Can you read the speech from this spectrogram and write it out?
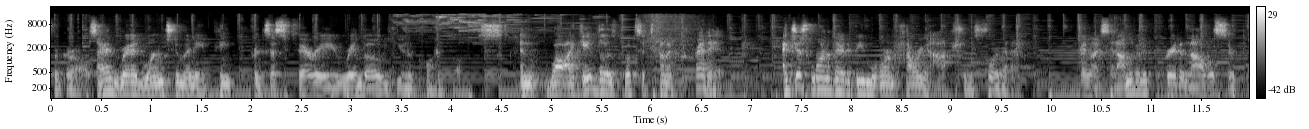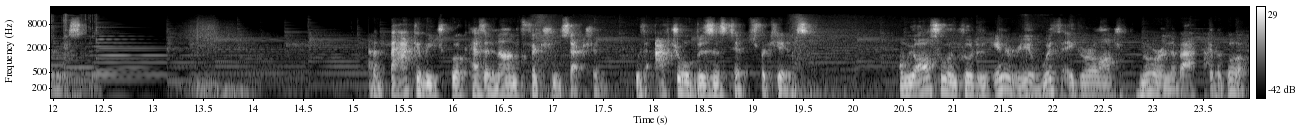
for girls. I had read one too many Pink Princess Fairy Rainbow Unicorn books. And while I gave those books a ton of credit, I just wanted there to be more empowering options for them. And I said, I'm going to create a novel series. The back of each book has a nonfiction section with actual business tips for kids. And we also include an interview with a girl entrepreneur in the back of the book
